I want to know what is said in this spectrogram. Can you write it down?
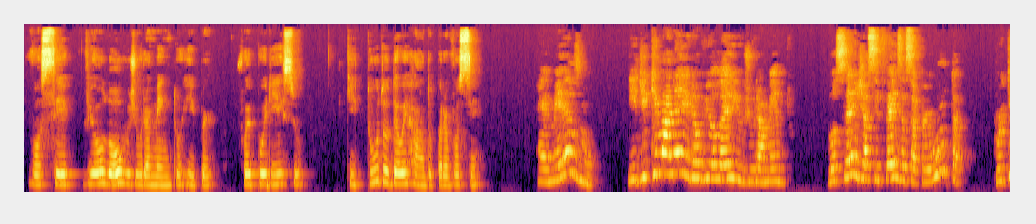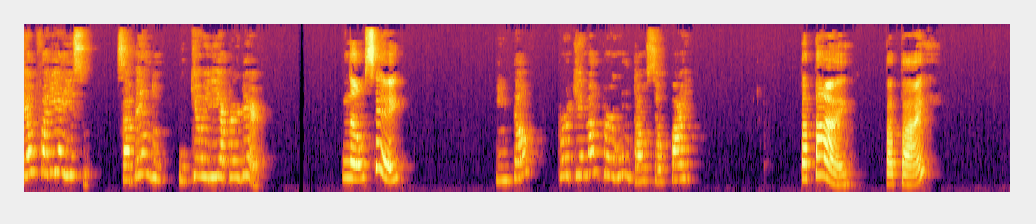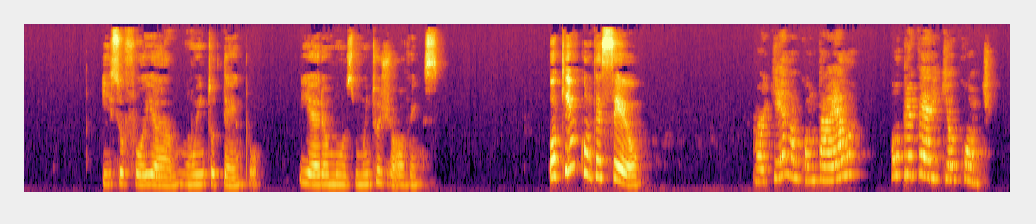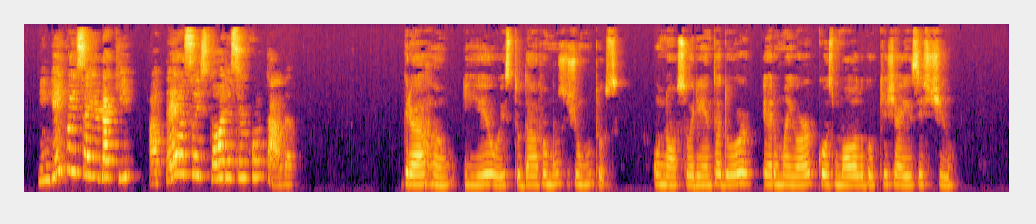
Você violou o juramento, Ripper. Foi por isso que tudo deu errado para você. É mesmo? E de que maneira eu violei o juramento? Você já se fez essa pergunta? Por que eu faria isso, sabendo o que eu iria perder? Não sei. Então, por que não pergunta ao seu pai? Papai, Papai? Isso foi há muito tempo e éramos muito jovens. O que aconteceu? Por que não contar ela? Ou prefere que eu conte? Ninguém vai sair daqui até essa história ser contada. Graham e eu estudávamos juntos o nosso orientador era o maior cosmólogo que já existiu.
